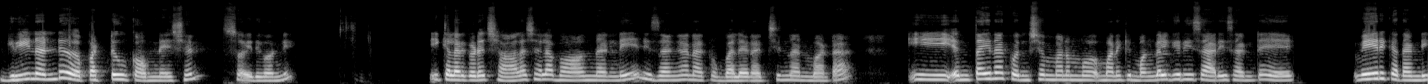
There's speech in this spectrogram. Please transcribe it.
గ్రీన్ అండ్ పట్టు కాంబినేషన్ సో ఇదిగోండి. ఈ కలర్ కూడా చాలా చాలా బాగుందండి. నిజంగా నాకు భలే నచ్చింది అనమాట ఈ ఎంతైనా కొంచెం మనము మనకి మంగళగిరి శారీస్ అంటే వేరు కదండి.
